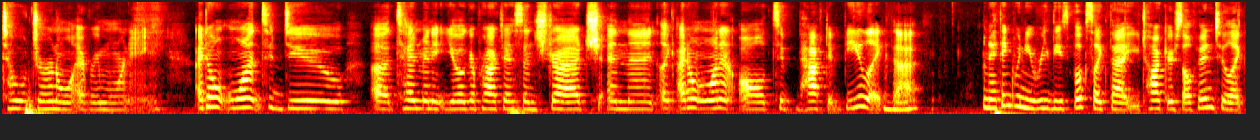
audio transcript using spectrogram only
to journal every morning. I don't want to do a 10 minute yoga practice and stretch and then like I don't want it all to have to be like mm-hmm. that. And I think when you read these books like that, you talk yourself into like,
